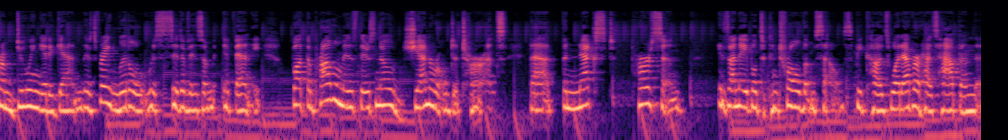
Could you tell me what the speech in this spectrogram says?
from doing it again. There's very little recidivism, if any. But the problem is there's no general deterrence that the next person is unable to control themselves because whatever has happened,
